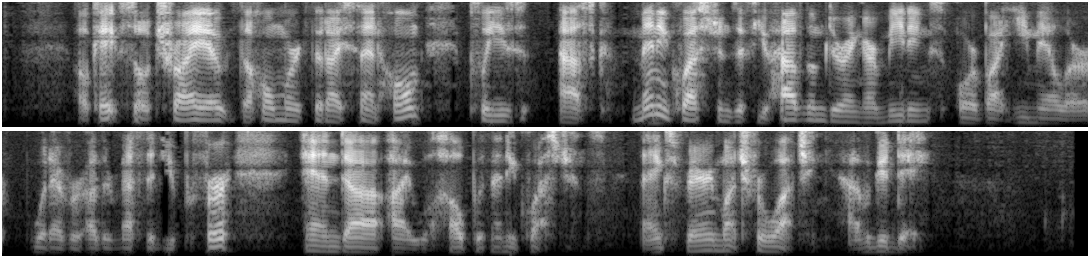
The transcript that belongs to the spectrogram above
Okay, so try out the homework that I sent home. Please ask many questions if you have them during our meetings or by email or whatever other method you prefer, and uh, I will help with any questions. Thanks very much for watching. Have a good day.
